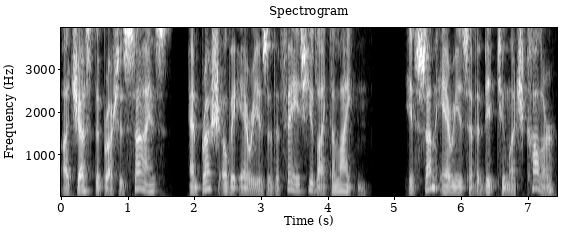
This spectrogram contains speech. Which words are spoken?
Adjust the brush's size and brush over areas of the face you'd like to lighten. If some areas have a bit too much color,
